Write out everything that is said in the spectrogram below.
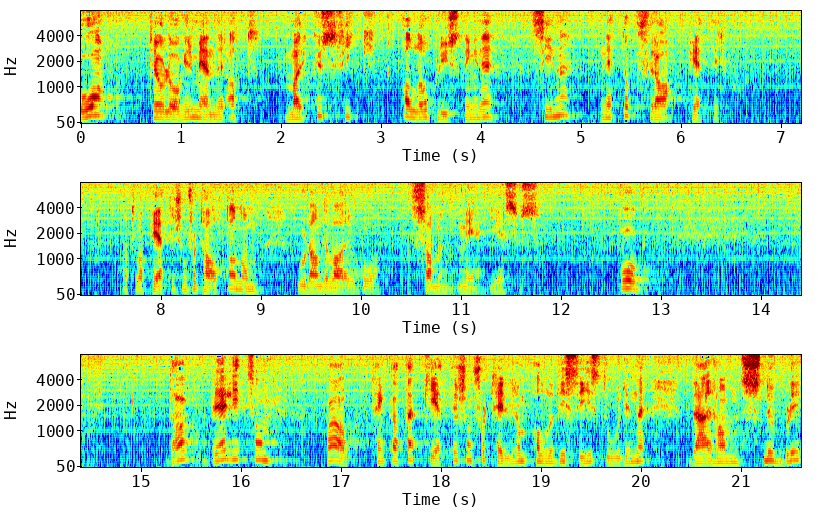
Og teologer mener at Markus fikk alle opplysningene sine nettopp fra Peter. At det var Peter som fortalte han om hvordan det var å gå sammen med Jesus. Og da ble jeg litt sånn Wow, Tenk at det er Peter som forteller om alle disse historiene der han snubler,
